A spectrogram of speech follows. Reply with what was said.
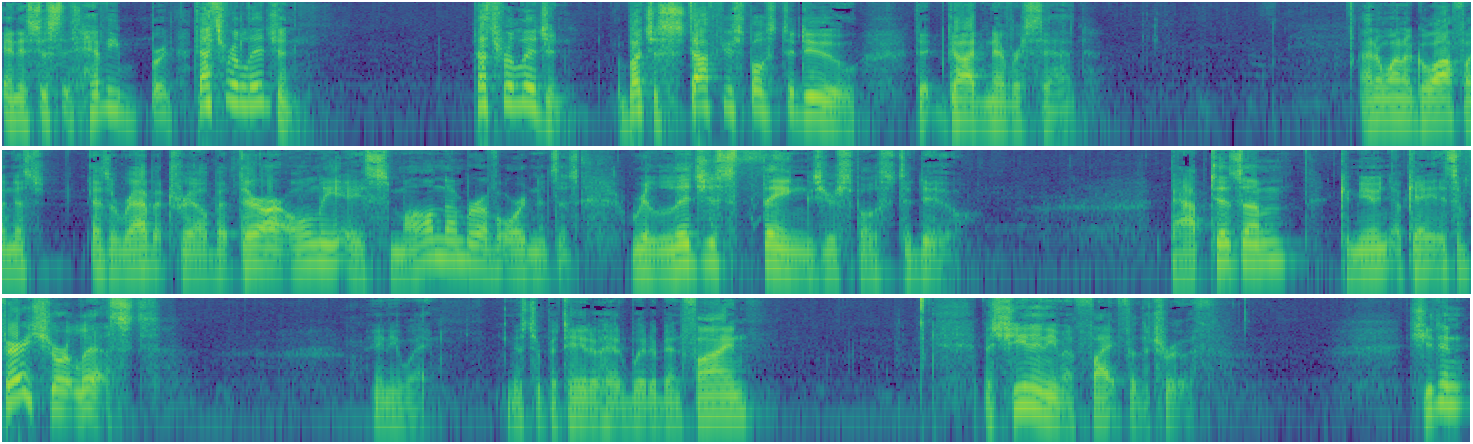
and it's just this heavy burden. That's religion. That's religion. A bunch of stuff you're supposed to do that God never said. I don't want to go off on this as a rabbit trail, but there are only a small number of ordinances, religious things you're supposed to do. Baptism, communion, okay, it's a very short list. Anyway, Mr. Potato Head would have been fine, but she didn't even fight for the truth. She didn't,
